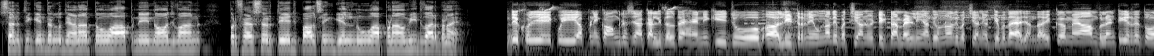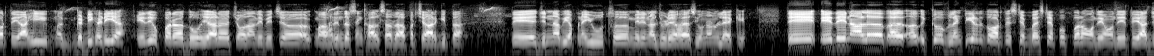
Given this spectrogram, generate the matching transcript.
ਸਨਅਤੀ ਕੇਂਦਰ ਲੁਧਿਆਣਾ ਤੋਂ ਆਪ ਨੇ ਨੌਜਵਾਨ ਪ੍ਰੋਫੈਸਰ ਤੇਜਪਾਲ ਸਿੰਘ ਗਿੱਲ ਨੂੰ ਆਪਣਾ ਉਮੀਦਵਾਰ ਬਣਾਇਆ। ਦੇਖੋ ਜੀ, ਇਹ ਕੋਈ ਆਪਣੇ ਕਾਂਗਰਸ ਜਾਂ ਅਕਾਲੀ ਦਲ ਤਾਂ ਹੈ ਨਹੀਂ ਕਿ ਜੋ ਲੀਡਰ ਨੇ ਉਹਨਾਂ ਦੇ ਬੱਚਿਆਂ ਨੂੰ ਟਿਕਟਾਂ ਮਿਲਣੀਆਂ ਤੇ ਉਹਨਾਂ ਦੇ ਬੱਚਿਆਂ ਨੂੰ ਅੱਗੇ ਵਧਾਇਆ ਜਾਂਦਾ। ਇੱਕ ਮੈਂ ਆਮ ਵਲੰਟੀਅਰ ਦੇ ਤੌਰ ਤੇ ਆਹੀ ਗੱਡੀ ਖੜੀ ਆ। ਇਹਦੇ ਉੱਪਰ 2014 ਦੇ ਵਿੱਚ ਹਰਿੰਦਰ ਸਿੰਘ ਖਾਲਸਾ ਦਾ ਪ੍ਰਚਾਰ ਕੀਤਾ ਤੇ ਜਿੰਨਾ ਵੀ ਆਪਣੇ ਯੂਥ ਮੇਰੇ ਨਾਲ ਜੁੜਿਆ ਹੋਇਆ ਸੀ, ਉਹਨਾਂ ਨੂੰ ਲੈ ਕੇ। ਤੇ ਇਹਦੇ ਨਾਲ ਇੱਕ ਵਲੰਟੀਅਰ ਦੇ ਤੌਰ ਤੇ ਸਟੈਪ ਬਾਈ ਸਟੈਪ ਉੱਪਰ ਆਉਂਦੇ ਆਉਂਦੇ ਤੇ ਅੱਜ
